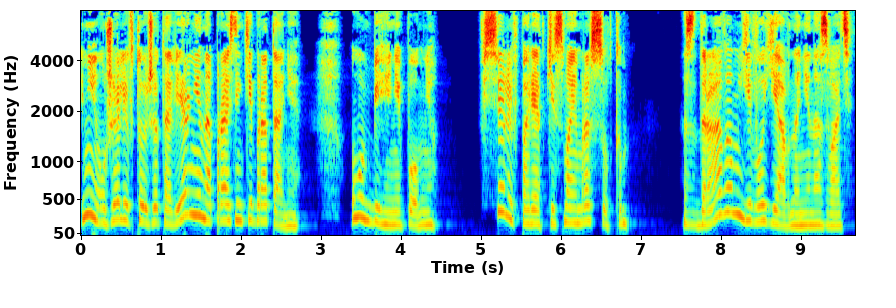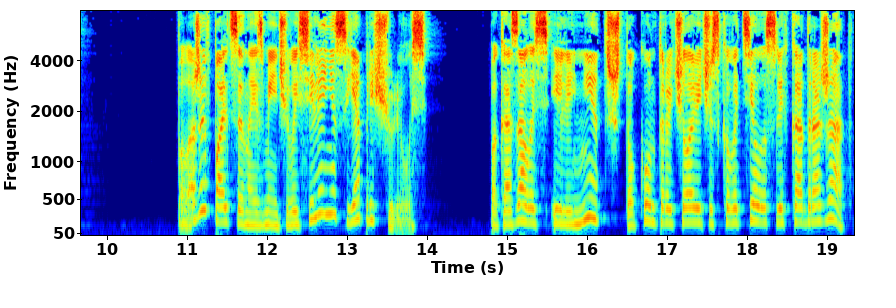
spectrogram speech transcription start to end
Неужели в той же таверне на празднике братания? Убей, не помню. Все ли в порядке с моим рассудком? Здравым его явно не назвать. Положив пальцы на изменчивый селенис, я прищурилась. Показалось или нет, что контуры человеческого тела слегка дрожат,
